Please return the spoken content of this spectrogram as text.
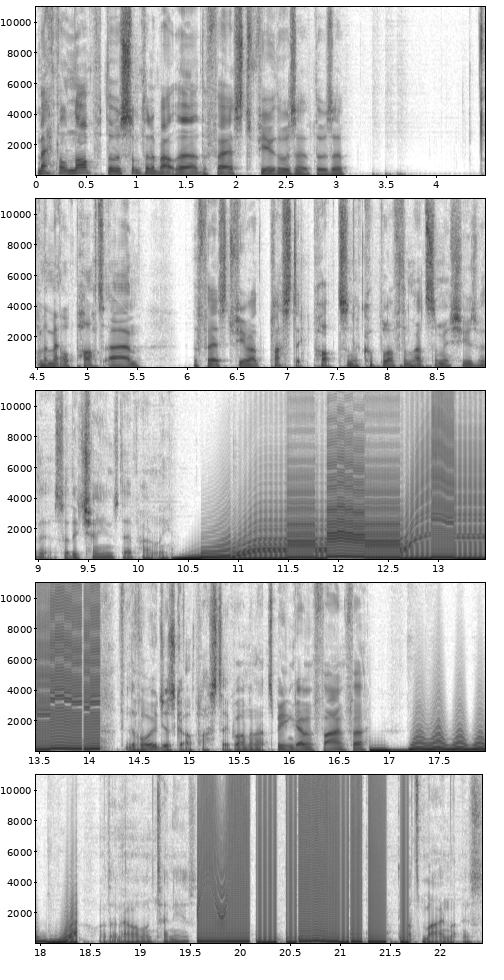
Metal knob. There was something about the the first few. There was a there was a the metal pot. Um, the first few had plastic pots, and a couple of them had some issues with it, so they changed it apparently. Think the Voyager's got a plastic one, and that's been going fine for I don't know how long, 10 years? That's mine, that is.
